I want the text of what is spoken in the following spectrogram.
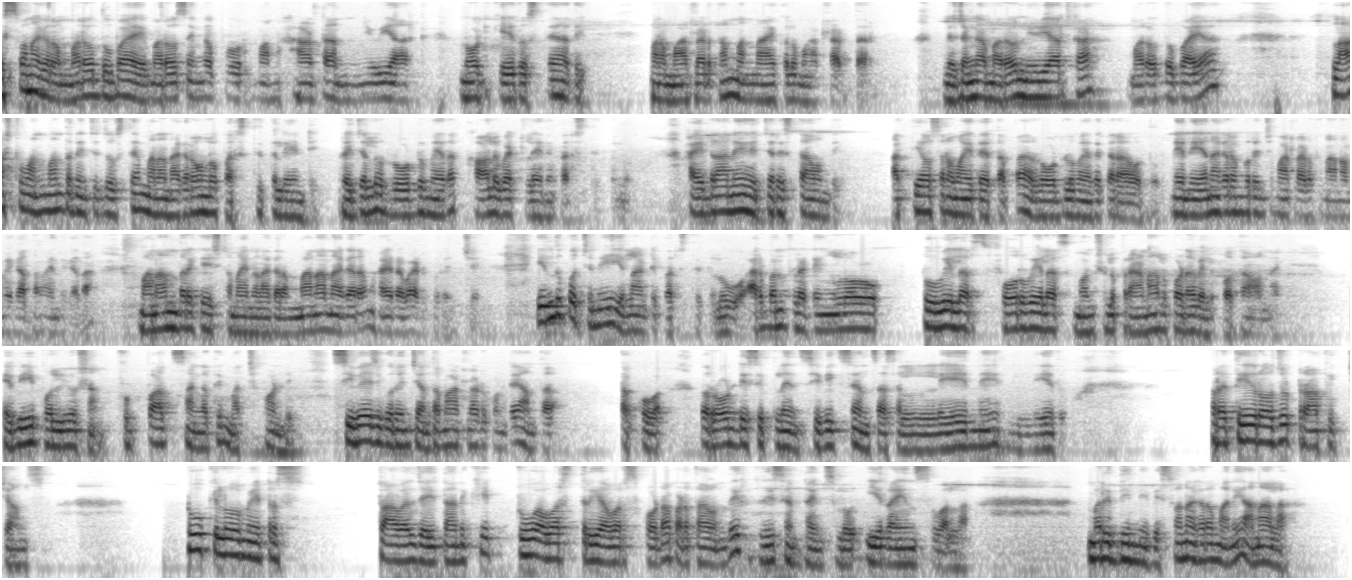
విశ్వనగరం మరో దుబాయ్ మరో Singapore Manhattan New York నోటికి ఏది వస్తే అది మనం మాట్లాడతాం మన నాయకులు మాట్లాడతారు. నిజంగా మరో న్యూయార్కా మరో దుబాయా? లాస్ట్ వన్ మంత్ నుంచి చూస్తే మన నగరంలో పరిస్థితులు ఏంటి ప్రజలు రోడ్డు మీద కాలు పెట్టలేని పరిస్థితులు. హైడ్రానే హెచ్చరిస్తూ ఉంది. అత్యవసరం అయితే తప్ప రోడ్ల మీదకి రావద్దు. నేను ఏ నగరం గురించి మాట్లాడుతున్నానో మీకు అర్థమైంది కదా? మనందరికీ ఇష్టమైన నగరం మన నగరం హైదరాబాద్ గురించి. ఎందుకు వచ్చినాయి ఇలాంటి పరిస్థితులు? అర్బన్ ఫ్లడ్డింగ్లో టూ వీలర్స్ ఫోర్ వీలర్స్ మనుషుల ప్రాణాలు కూడా వెళ్ళిపోతూ ఉన్నాయి. హెవీ పొల్యూషన్ ఫుట్పాత్ సంగతి మర్చిపోండి. సివేజ్ గురించి ఎంత మాట్లాడుకుంటే అంత తక్కువ. రోడ్ డిసిప్లిన్ సివిక్ సెన్స్ అసలు లేనే లేదు. ప్రతిరోజు traffic jams. Two kilometres travel చేయడానికి టూ అవర్స్ త్రీ అవర్స్ కూడా పడతా ఉంది రీసెంట్ టైమ్స్లో ఈ రైన్స్ వల్ల. మరి దీన్ని విశ్వనగరం అని అనాలా?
